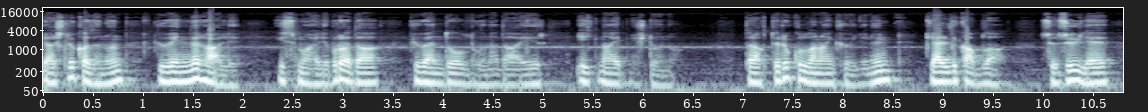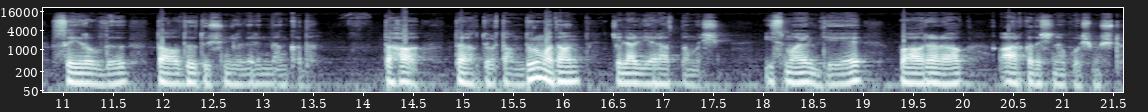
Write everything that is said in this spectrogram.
yaşlı kadının güvenilir hali İsmail'i burada güvende olduğuna dair ikna etmişti onu. Traktörü kullanan köylünün geldik abla sözüyle sıyrıldığı, daldığı düşüncelerinden kadın. Daha traktör tam durmadan Celal yere atlamış. İsmail diye bağırarak arkadaşına koşmuştu.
